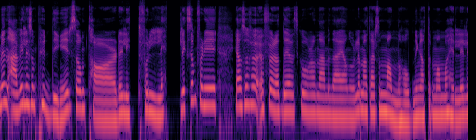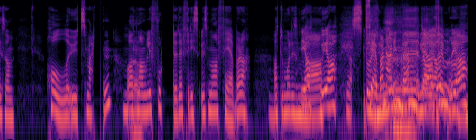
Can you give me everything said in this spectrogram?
Men er vi liksom puddinger som tar det litt for lett, liksom? Fordi jeg også føler at det, jeg vet ikke hvordan det er med deg, Jan Ole, men at det er sånn manneholdning at man må heller liksom holde ut smerten, og at Ja. man blir fortere frisk hvis man har feber, da. At du må liksom Ja, la ja. stormen- Feberen er din venn. La ja, den- ja.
